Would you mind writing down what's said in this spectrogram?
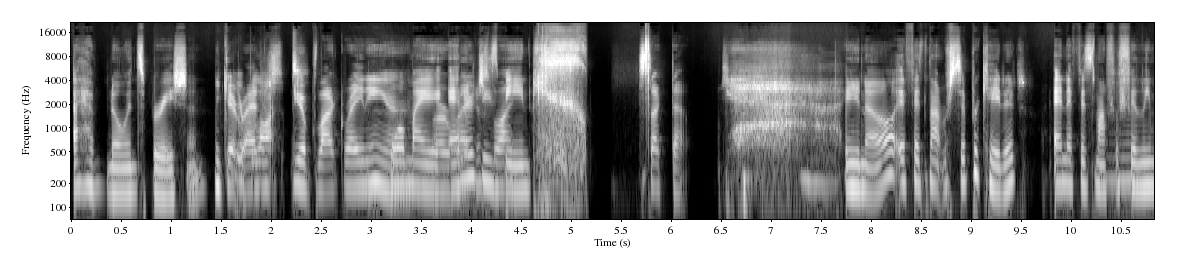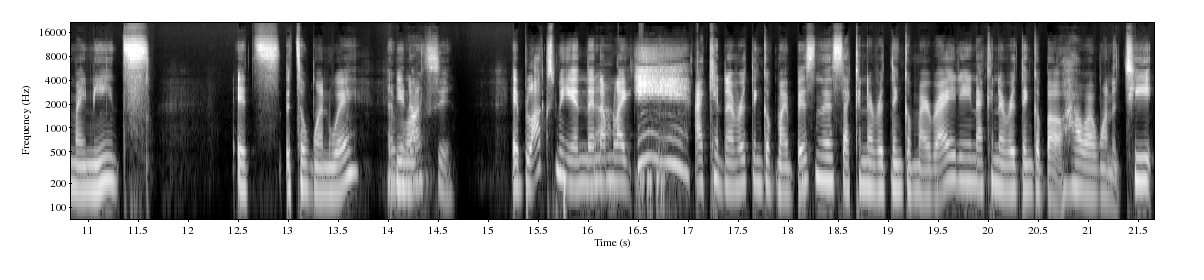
i have no inspiration You get You're writers, blocked. you're block writing. Or, well my or writer's energy's being sucked out. you know if it's not reciprocated and if it's not fulfilling my needs it's it's a one way It you know you. It blocks me. And then i'm like i can never think of my business. I can never think of my writing. I can never think about how i want to teach.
